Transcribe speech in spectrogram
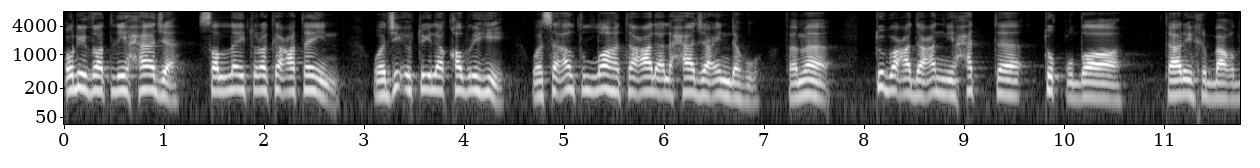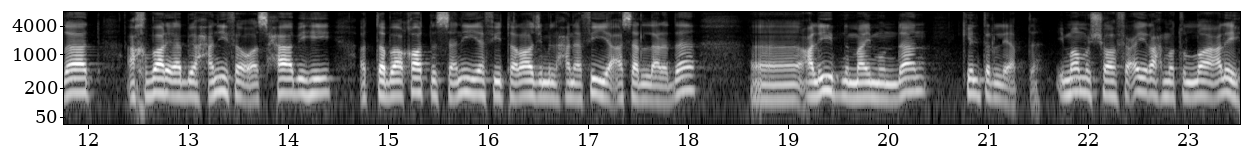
uridat li haja sallaytu rak'atayn وجئت إلى قبره وسألت الله تعالى الحاجة عنده فما تبعد عني حتى تقضى. تاريخ بغداد أخبار أبي حنيفة وأصحابه الطبقات الثانية في تراجم الحنفية أثر الأرداء آه، علي بن ميموندان كيلتر ليبت إمام الشافعي رحمة الله عليه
